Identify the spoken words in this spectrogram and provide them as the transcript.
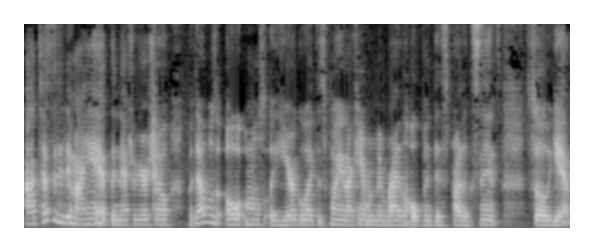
I tested it in my hand at the Natural Hair Show. But that was almost a year ago at this point, And I can't remember. I haven't opened this product since. So yeah.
